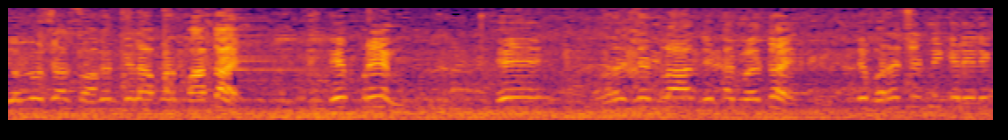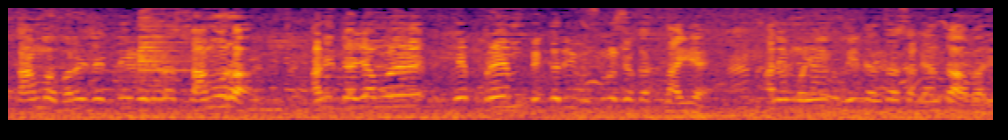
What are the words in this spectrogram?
जल्लोषात स्वागत केलं. आपण पाहताय हे प्रेम हे भरतशेठला जे काही मिळतंय ते भरतशेठनी केलेली कामं भरतशेठनी केलेला सामोरा आणि त्याच्यामुळे हे प्रेम मी कधी विसरू शकत नाही आहे आणि मी मी त्यांचा सगळ्यांचा आभारी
